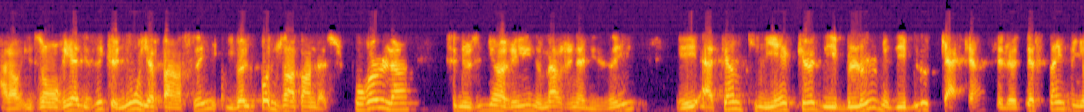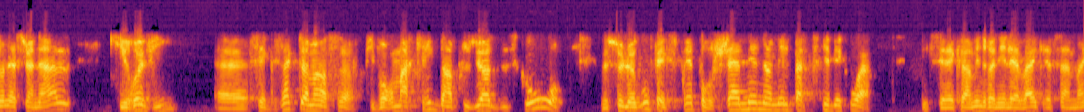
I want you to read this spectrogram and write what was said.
Alors, ils ont réalisé que nous, on y a pensé, ils veulent pas nous entendre là-dessus. Pour eux, là, c'est nous ignorer, nous marginaliser, et terme qu'il n'y ait que des bleus, mais des bleus de hein. C'est le destin de l'Union nationale qui revit. Euh, c'est exactement ça. Puis vous remarquerez que dans plusieurs discours, M. Legault fait exprès pour jamais nommer le Parti québécois. Il s'est réclamé de René Lévesque récemment.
